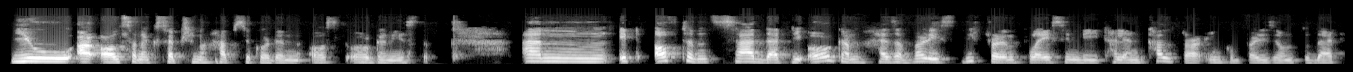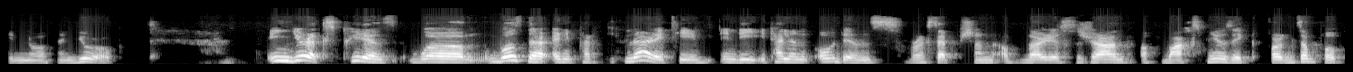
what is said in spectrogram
you are also an exceptional harpsichord and organist. And it often said that the organ has a very different place in the Italian culture in comparison to that in Northern Europe in your experience, was there any particularity in the Italian audience reception of various genres of Bach's music? For example,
